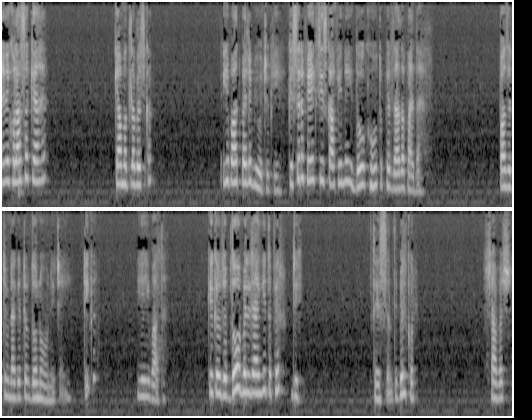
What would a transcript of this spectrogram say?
یعنی خلاصہ کیا ہے؟ کیا مطلب ہے اس کا؟ یہ بات پہلے بھی ہو چکی ہے کہ صرف ایک چیز کافی نہیں، دو ہوں تو پھر زیادہ فائدہ ہے۔ پازیٹو نیگیٹو دونوں ہونی چاہیے، ٹھیک ہے؟ یہی بات ہے۔ کیونکہ جب دو مل جائیں گی تو پھر جی تیز چلتی، بالکل۔ شابش۔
